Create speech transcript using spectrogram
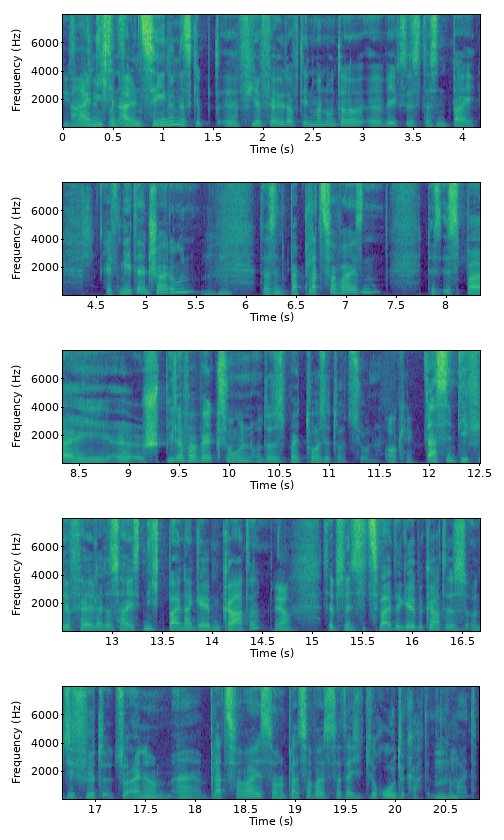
Nein, dem nicht in allen Szenen. Es gibt äh, vier Felder, auf denen man unterwegs ist. Das sind bei Elfmeterentscheidungen, Mhm. das sind bei Platzverweisen, das ist bei äh, Spielerverwechslungen und das ist bei Torsituationen. Okay, Das sind die vier Felder. Das heißt, nicht bei einer gelben Karte, ja. selbst wenn es die zweite gelbe Karte ist und sie führt zu einem äh, Platzverweis, sondern Platzverweis ist tatsächlich die rote Karte mit gemeint.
